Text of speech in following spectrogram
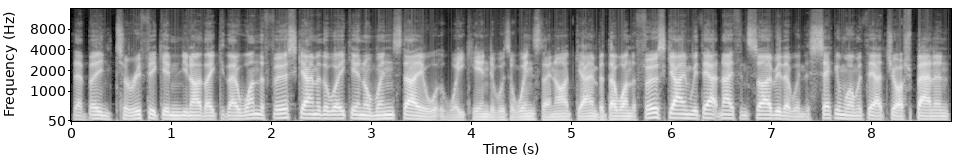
they've been terrific. And, you know, they, they won the first game of the weekend on Wednesday, or weekend, it was a Wednesday night game, but they won the first game without Nathan Sobey. They won the second one without Josh Bannan.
